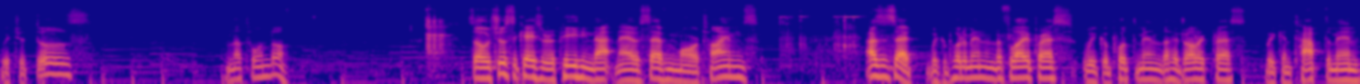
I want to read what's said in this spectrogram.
which it does. And that's one done. So it's just a case of repeating that now seven more times. As I said, we could put them in the fly press, we could put them in the hydraulic press, we can tap them in.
